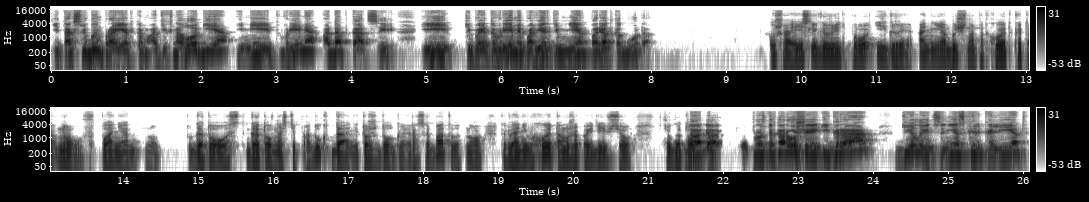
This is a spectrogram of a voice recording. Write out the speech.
И так с любым проектом. А технология имеет время адаптации. И типа это время, поверьте мне, порядка года. Слушай, а если говорить про игры, они обычно подходят к этому, ну, в плане, ну, готовность, готовности продукт, да, они тоже долго разрабатывают, но когда они выходят, там уже, по идее, все, все готово. Да, да. Просто хорошая игра делается несколько лет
